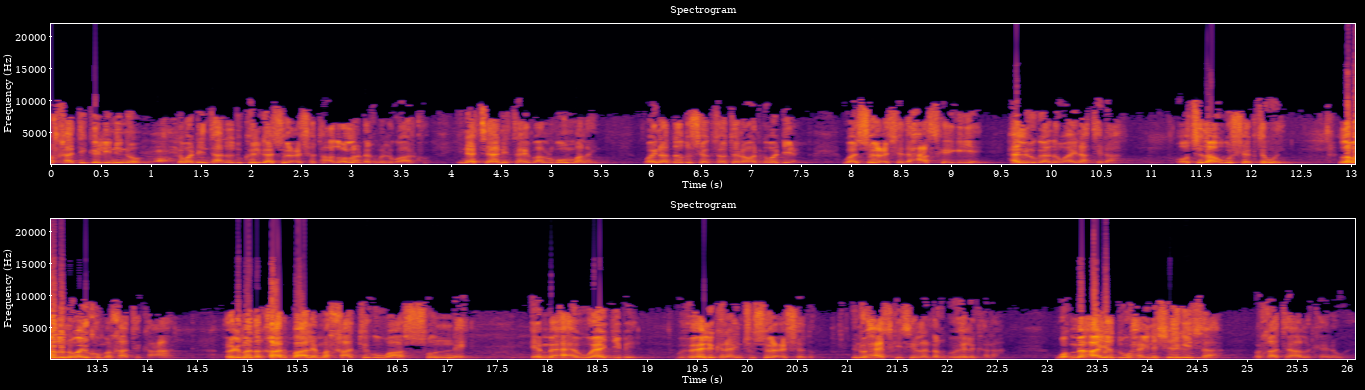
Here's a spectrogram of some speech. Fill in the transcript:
markhaati gelininoo gabadha intaad adu keligaa soo ceshato adoo la dhaqmi lagu arko inaad saani tahay baa laguu malayn waa inaad dad u sheegto tia war gabadhii waan soo ceshaday xaaskaygiiye ha la ogaado waa inaad tidhaa oo sidaa ugu sheegta wey labaduna waa in ku markhaati kacaan culimmada qaar baa le markhaatigu waa sunne ee ma aha waajibe wuxuu heli karaa intuu soo ceshado inuu xaaskiisii la dhaqmo heli karaa ma aayaddu waxayna sheegaysaa markhaati hala keeno wey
